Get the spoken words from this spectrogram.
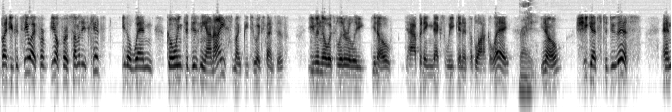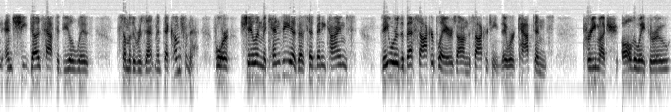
but you could see why for you know for some of these kids you know when going to disney on ice might be too expensive even though it's literally you know happening next week and it's a block away Right. you know, she gets to do this. And and she does have to deal with some of the resentment that comes from that. For Shaylin Mackenzie, as I've said many times, they were the best soccer players on the soccer team. They were captains pretty much all the way through.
